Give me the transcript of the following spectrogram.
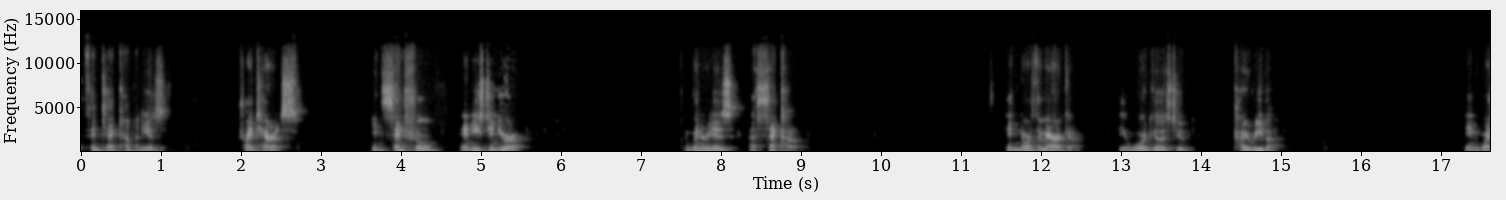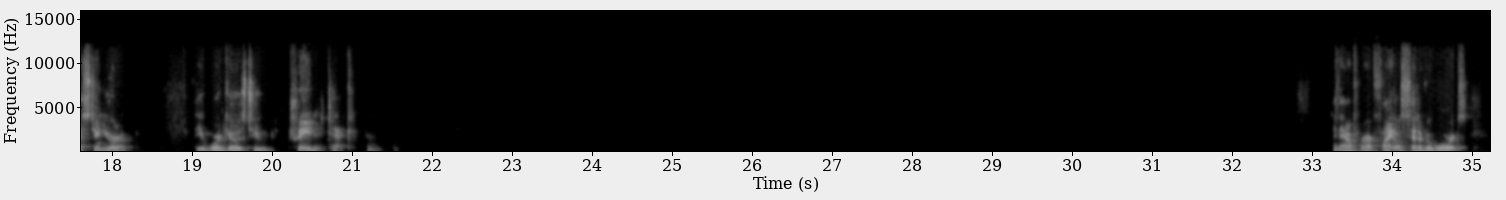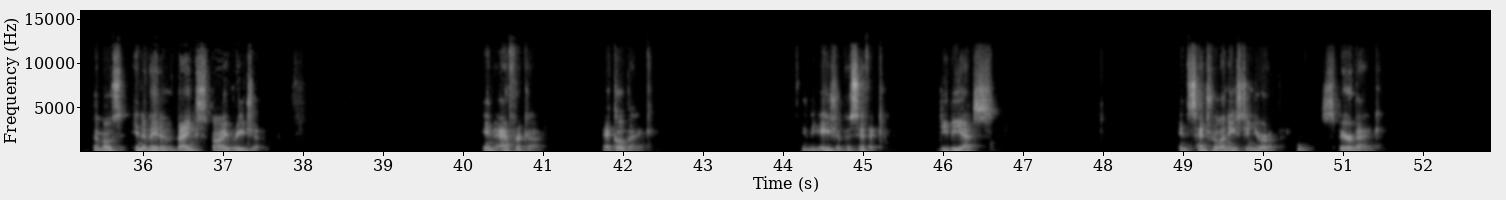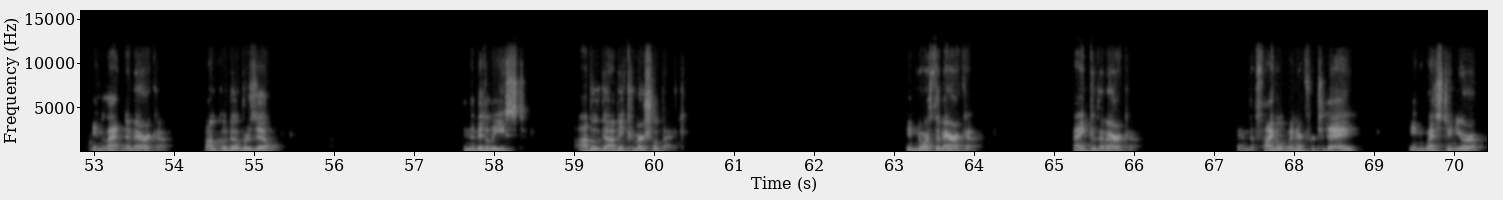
the fintech company is Triteris. In Central and Eastern Europe, the winner is Asseco. In North America, the award goes to Kyriba. In Western Europe, the award goes to Trade Tech. And now for our final set of awards, the most innovative banks by region. In Africa, EcoBank. In the Asia Pacific, DBS. In Central and Eastern Europe, Sberbank. In Latin America, Banco do Brasil. In the Middle East, Abu Dhabi Commercial Bank. In North America, Bank of America. And the final winner for today in Western Europe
